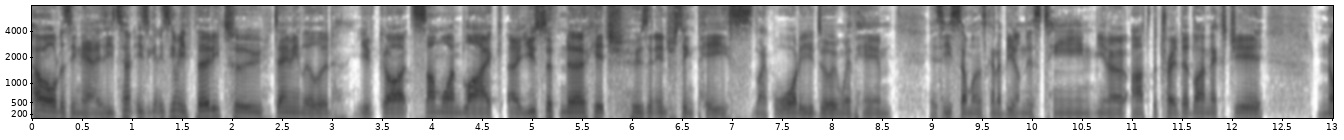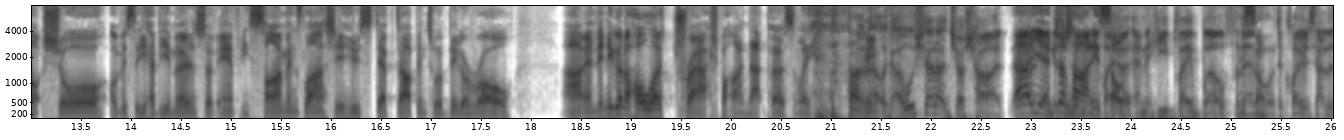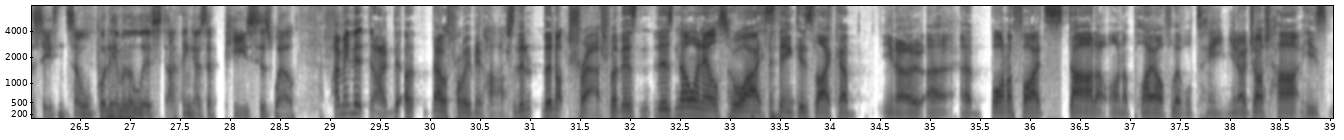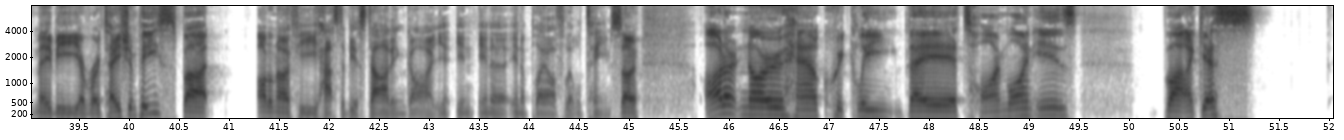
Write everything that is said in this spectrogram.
How old is he now? Is he he's, going to be 32, Damian Lillard. You've got someone like uh, Yusuf Nurkic, who's an interesting piece. Like, what are you doing with him? Is he someone that's going to be on this team, you know, after the trade deadline next year? Not sure. Obviously, you had the emergence of Anthony Simons last year, who stepped up into a bigger role. Uh, and then you got a whole lot of trash behind that, personally. I mean, I, like, I will shout out Josh Hart. Ah, yeah, Josh Hart is solid. and he played well for He's them solid. to close out the season. So we'll put him on the list. I think as a piece as well. I mean, that, no, uh, that was probably a bit harsh. They're, they're not trash, but there's there's no one else who I think is like a you know a, a bona fide starter on a playoff level team. You know, Josh Hart, he's maybe a rotation piece, but I don't know if he has to be a starting guy in in a in a playoff level team. So I don't know how quickly their timeline is, but I guess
